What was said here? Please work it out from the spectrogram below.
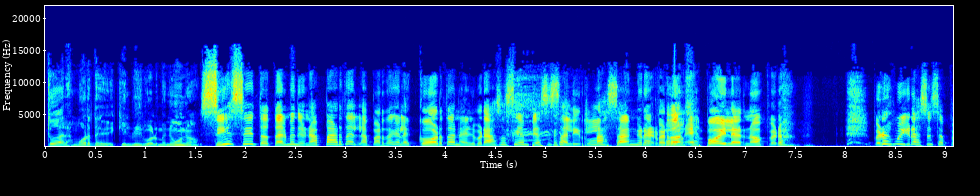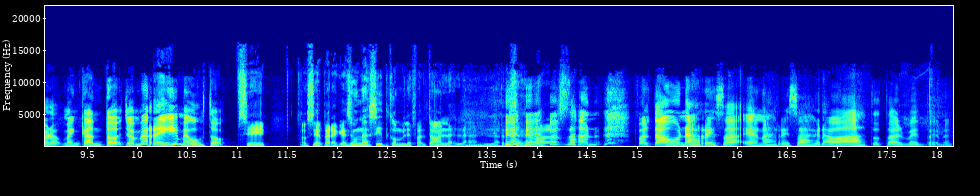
todas las muertes de Kill Bill Volumen 1. Sí, sí, totalmente. Una parte, la parte que le cortan el brazo, sí empieza a salir la sangre. Perdón, spoiler, ¿no? Pero, pero es muy gracioso, pero me encantó. Yo me reí y me gustó. Sí. O sea, para que sea una sitcom le faltaban las, las- las risas O grabadas. sea, no- faltaban unas risas, unas risas grabadas totalmente, ¿no?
